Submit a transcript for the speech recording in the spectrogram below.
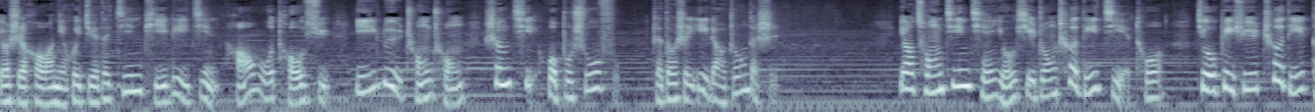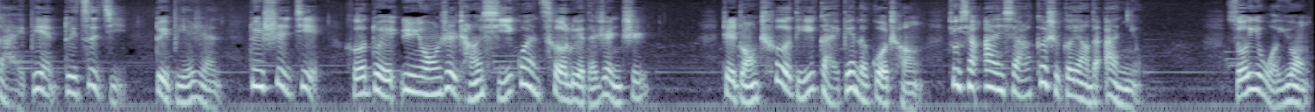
有时候你会觉得筋疲力尽、毫无头绪、疑虑重重、生气或不舒服，这都是意料中的事。要从金钱游戏中彻底解脱，就必须彻底改变对自己、对别人、对世界。和对运用日常习惯策略的认知，这种彻底改变的过程，就像按下各式各样的按钮。所以我用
